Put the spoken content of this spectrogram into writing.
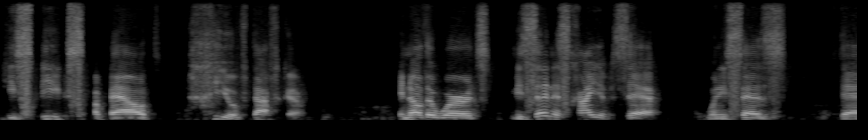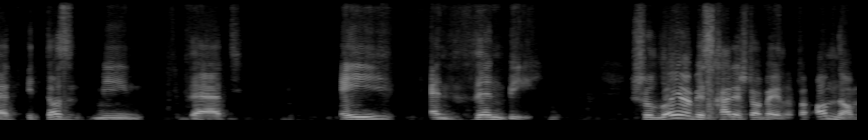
he speaks about Chiyuv Dafka. In other words, Mizen is Chayiv Zeh, when he says that it doesn't mean that A and then B. Shaloyim Bischadesh Dovela. For Omnom,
